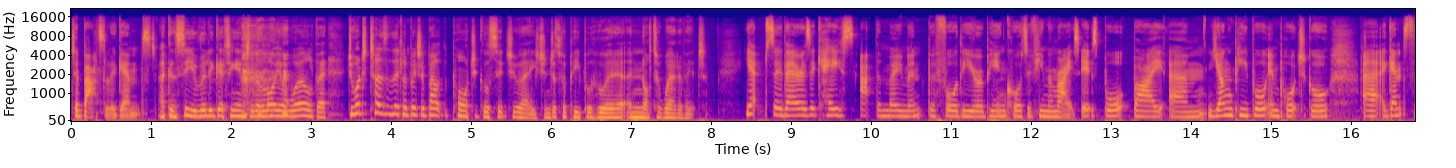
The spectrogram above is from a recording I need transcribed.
to battle against. I can see you're really getting into the lawyer world there. Do you want to tell us a little bit about the Portugal situation, just for people who are, are not aware of it? Yep, so there is a case at the moment before the European Court of Human Rights. It's brought by um, young people in Portugal uh, against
